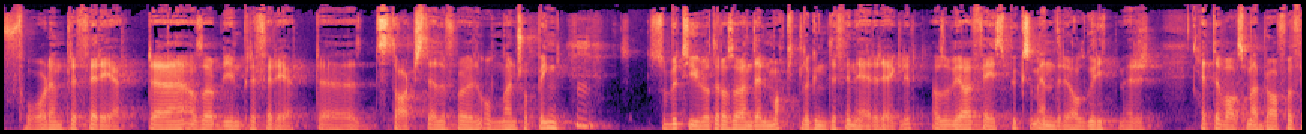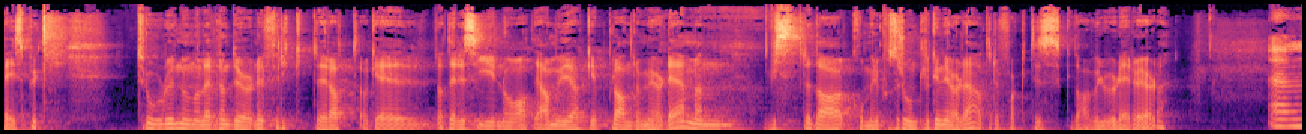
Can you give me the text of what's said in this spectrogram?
får den prefererte, altså blir den prefererte startstedet for online shopping, mm så betyr det at dere også har en del makt til å kunne definere regler. Altså Vi har Facebook som endrer algoritmer etter hva som er bra for Facebook. Tror du noen av leverandørene frykter at, okay, at dere sier nå at ja, men vi har ikke planer om å gjøre det, men hvis dere da kommer i posisjon til å kunne gjøre det, at dere faktisk da vil vurdere å gjøre det? Um,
